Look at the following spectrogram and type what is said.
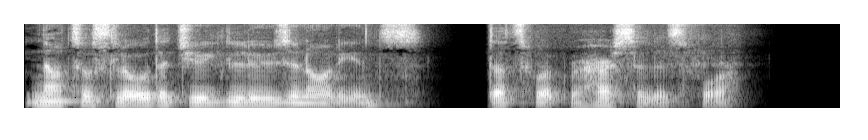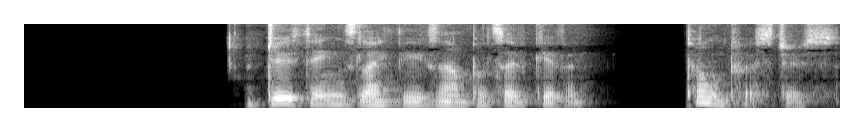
Not so slow that you lose an audience. That's what rehearsal is for. Do things like the examples I've given tongue twisters.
